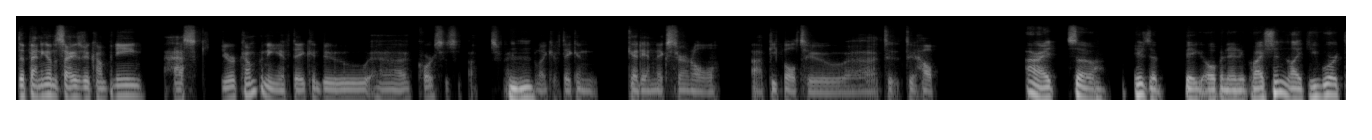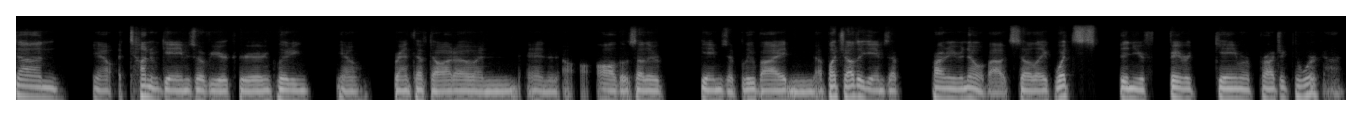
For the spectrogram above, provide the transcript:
depending on the size of your company, ask your company if they can do uh, courses about this. Right? Mm-hmm. Like if they can get in external uh, people to uh, to to help. All right. So here's a big open-ended question. Like you worked on, you know, a ton of games over your career, including, you know, Grand Theft Auto and and all those other games at Blue Byte and a bunch of other games I probably don't even know about. So like what's been your favorite game or project to work on?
